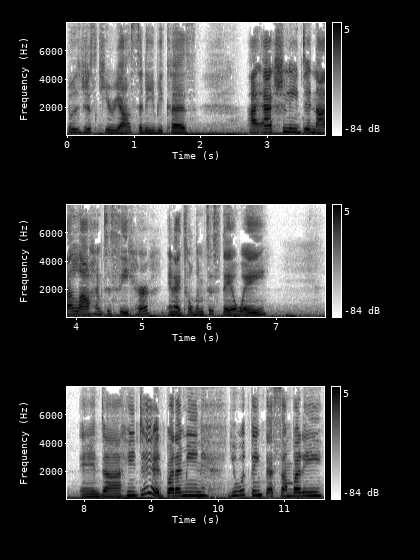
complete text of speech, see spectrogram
It was just curiosity because i actually did not allow him to see her and i told him to stay away. And uh, he did. But i mean you would think that somebody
